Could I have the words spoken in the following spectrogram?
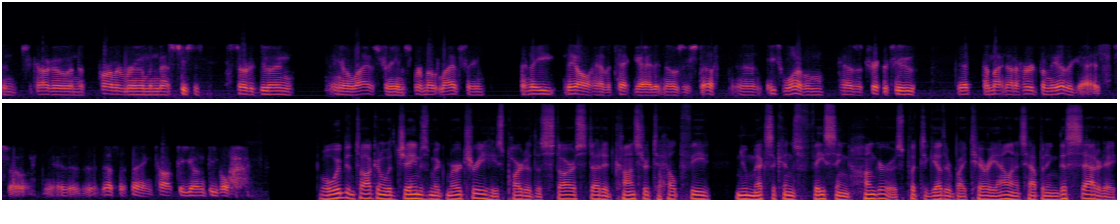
in Chicago and the Parlor Room in Massachusetts started doing you know live streams, remote live stream, and they they all have a tech guy that knows their stuff. Uh, each one of them has a trick or two that I might not have heard from the other guys. So yeah, that's the thing. Talk to young people. Well, we've been talking with James McMurtry. He's part of the star studded concert to help feed New Mexicans Facing Hunger. It was put together by Terry Allen. It's happening this Saturday,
